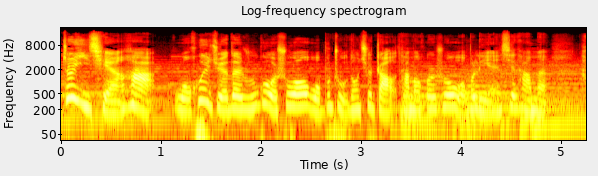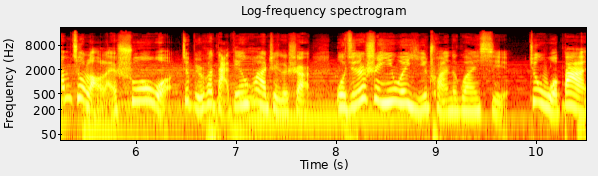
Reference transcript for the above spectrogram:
就是以前哈，我会觉得如果说我不主动去找他们，或者说我不联系他们，他们就老来说我。就比如说打电话这个事儿，我觉得是因为遗传的关系，就我爸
